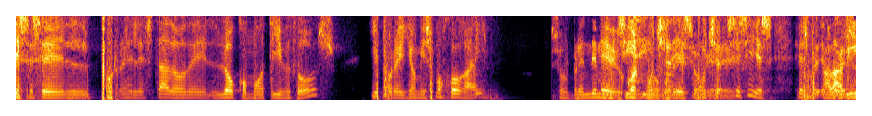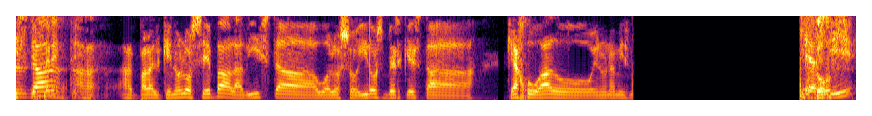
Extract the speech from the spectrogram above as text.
Ese es el, por el estado del Locomotive 2 y por ello mismo juega ahí. Sorprende eh, muchísimo por eso. sí, sí, es, a la vista, para el que no lo sepa, a la vista o a los oídos, ver que está que ha jugado en una misma. Y así,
